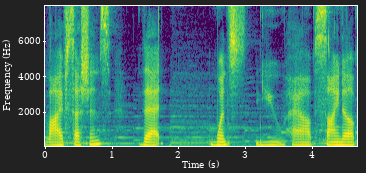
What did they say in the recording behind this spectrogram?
live sessions that once you have signed up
